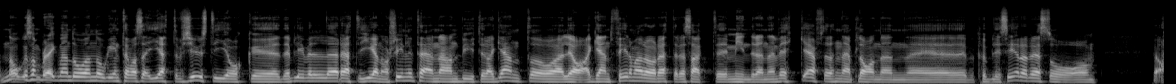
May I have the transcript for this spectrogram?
Något som Bregman då nog inte var så jätteförtjust i och det blir väl rätt genomskinligt här när han byter agent och, eller ja, agentfirma då rättare sagt mindre än en vecka efter att den här planen publicerades och ja,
